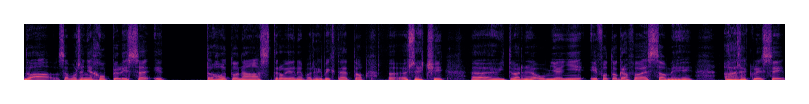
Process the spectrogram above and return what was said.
No a samozřejmě chopili se i tohoto nástroje, nebo řekl bych této eh, řeči výtvarného umění i fotografové sami a řekli si,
